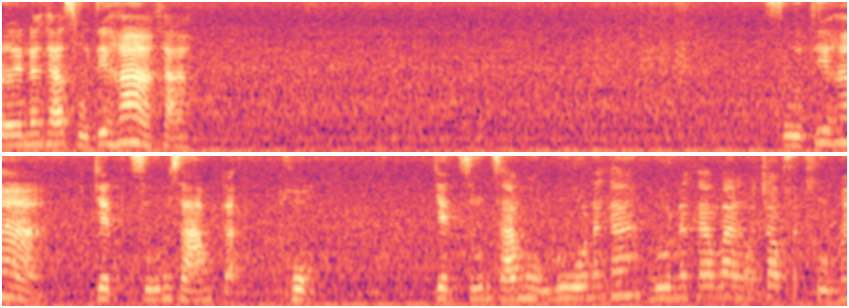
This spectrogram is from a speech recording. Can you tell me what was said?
เลยนะคะ สูตรที่ห้าค่ะ สูตรที่ห้าเจ็ดศูนย์สามกับหกเจ็ดศูนย์สามหกดูนะคะ ดูนะคะว่าเราชอบสักสูตรไหม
